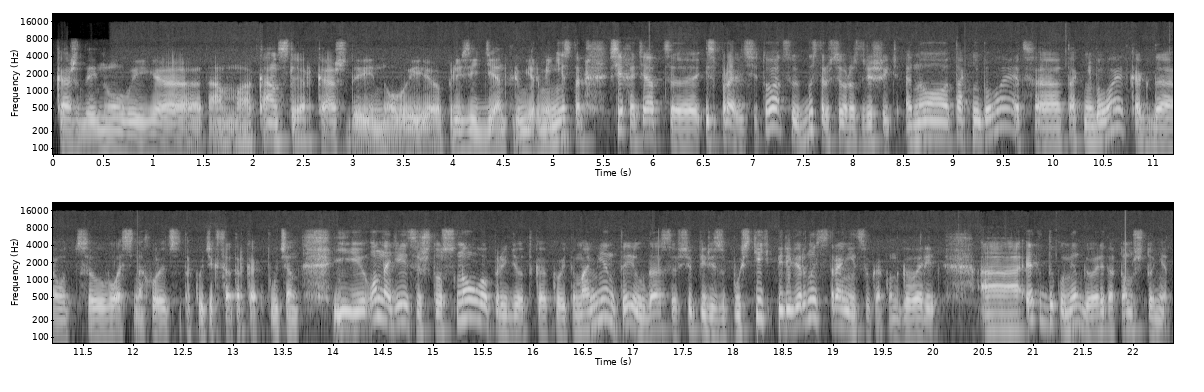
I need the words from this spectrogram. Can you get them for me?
каждый новый э, там, канцлер, каждый новый президент, премьер-министр, все хотят э, исправить ситуацию, быстро все разрешить. Но так не бывает. Э, так не бывает, когда вот у власти находится такой диктатор, как Путин. И он надеется, что снова придет какой-то момент и удастся все перезапустить, перевернуть страницу, как он говорит. А этот документ говорит о том, что нет,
